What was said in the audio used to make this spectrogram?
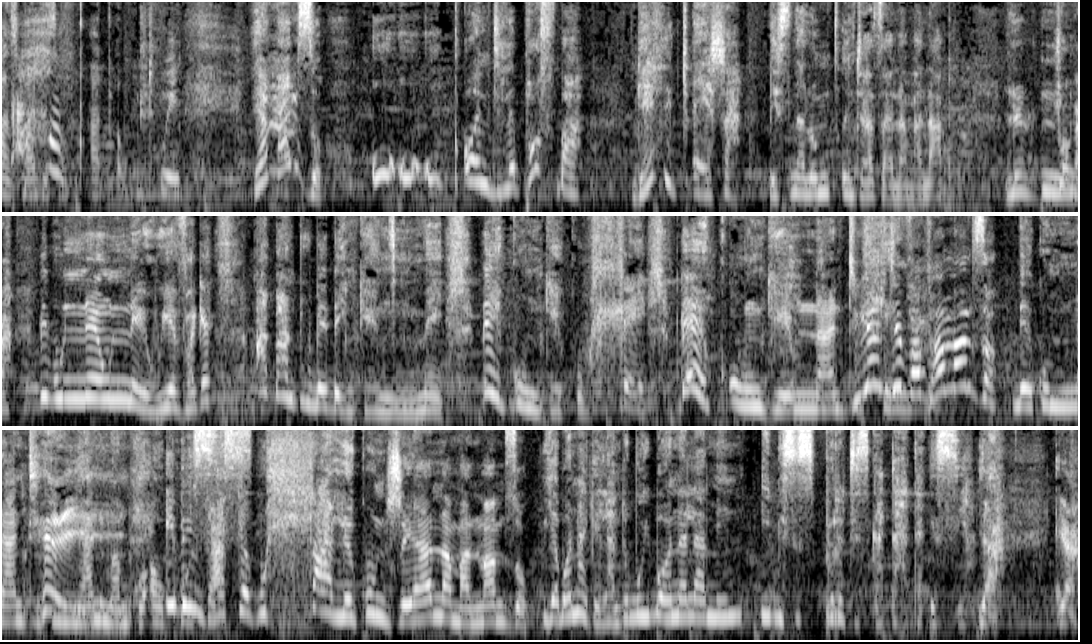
azibandi zoqatha kuthiweni ya mamzo u- u- uqondile phofu uba ngeli xesha besinalo mcinjazana manapha jonga bibunewunewu yeva ke abantu bebengencume bekungekuhle bekungemnandi uyandiva phaa mamzo bekumnandi nyhani mamgo awukhosi. ibingaske kuhlale kunjeyana mani mamzo uyabona ke laa nto ubuyibona laa mini ibisispiriti sikatata esiya ya ya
